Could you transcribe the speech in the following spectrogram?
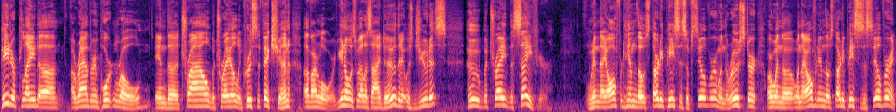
Peter played a, a, rather important role in the trial, betrayal, and crucifixion of our Lord. You know as well as I do that it was Judas who betrayed the Savior when they offered him those 30 pieces of silver, when the rooster, or when, the, when they offered him those 30 pieces of silver and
